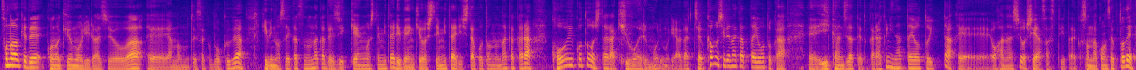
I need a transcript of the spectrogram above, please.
そのわけでこの旧森ラジオは、えー、山本伊作僕が日々の生活の中で実験をしてみたり勉強してみたりしたことの中からこういうことをしたら QOL もりもり上がっちゃうかもしれなかったよとか、えー、いい感じだったよとか楽になったよといった、えー、お話をシェアさせていただくそんなコンセプトで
